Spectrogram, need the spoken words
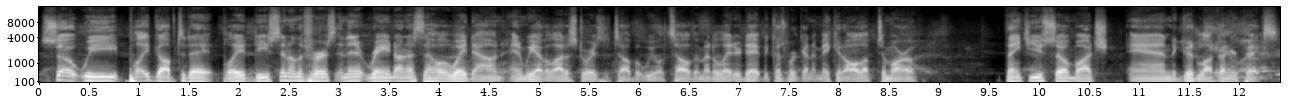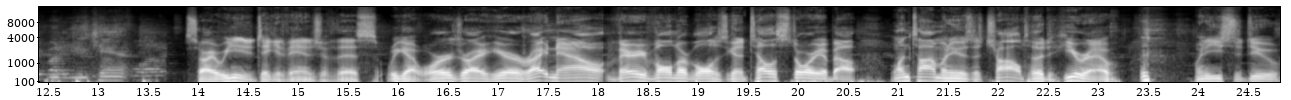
So we played golf today, played decent on the first, and then it rained on us the whole way down. And we have a lot of stories to tell, but we will tell them at a later date because we're going to make it all up tomorrow. Thank you so much, and good luck on your picks. You can't. Sorry, we need to take advantage of this. We got Werds right here, right now, very vulnerable. Who's going to tell a story about one time when he was a childhood hero, when he used to do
